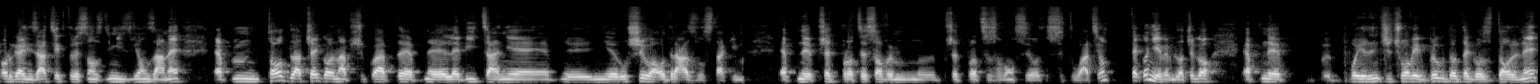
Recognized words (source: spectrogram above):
organizacje, które są z nimi związane. To dlaczego na przykład lewica nie, nie ruszyła od razu z takim przedprocesowym, przedprocesową sytuacją, tego nie wiem, dlaczego pojedynczy człowiek był do tego zdolny,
